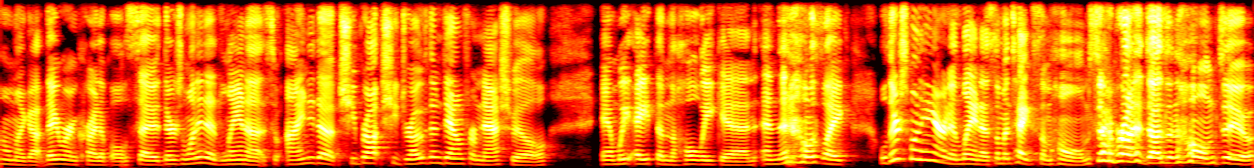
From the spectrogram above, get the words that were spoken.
Oh my god, they were incredible. So there's one in Atlanta. So I ended up she brought she drove them down from Nashville and we ate them the whole weekend. And then I was like, well, there's one here in Atlanta. Someone take some home. So I brought a dozen home too.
